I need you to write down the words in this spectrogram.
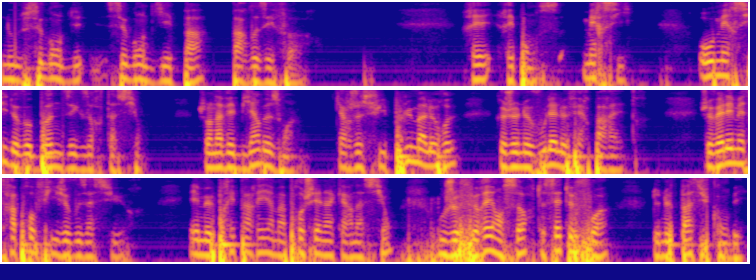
nous secondiez pas par vos efforts. réponse. Merci. Oh merci de vos bonnes exhortations. J'en avais bien besoin, car je suis plus malheureux que je ne voulais le faire paraître. Je vais les mettre à profit, je vous assure et me préparer à ma prochaine incarnation, où je ferai en sorte, cette fois, de ne pas succomber.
